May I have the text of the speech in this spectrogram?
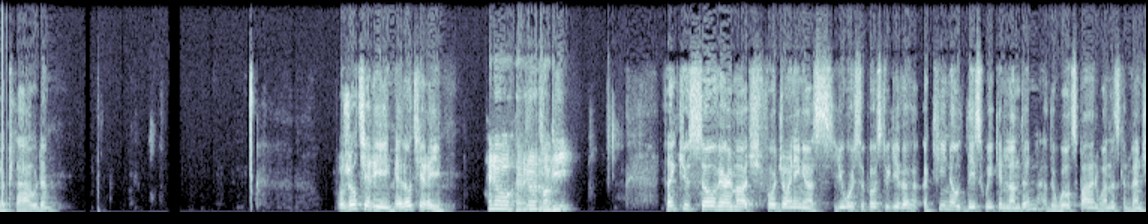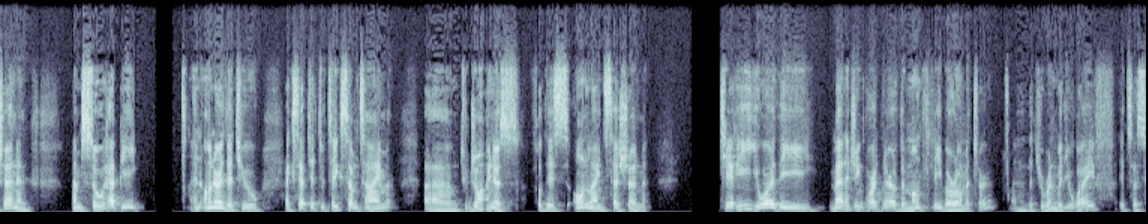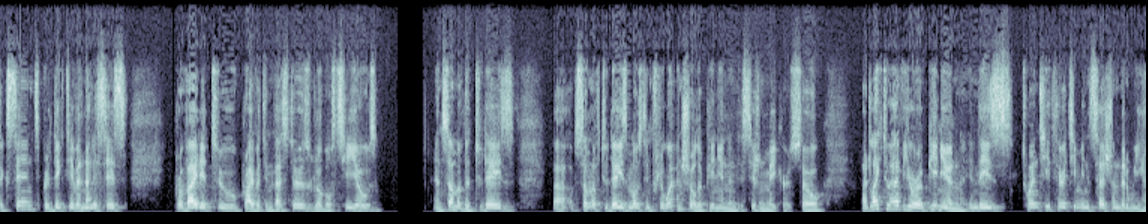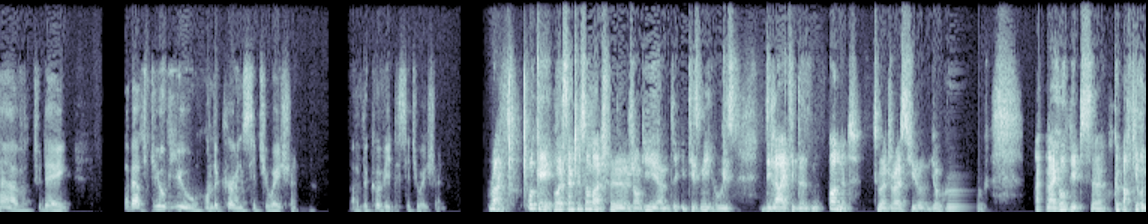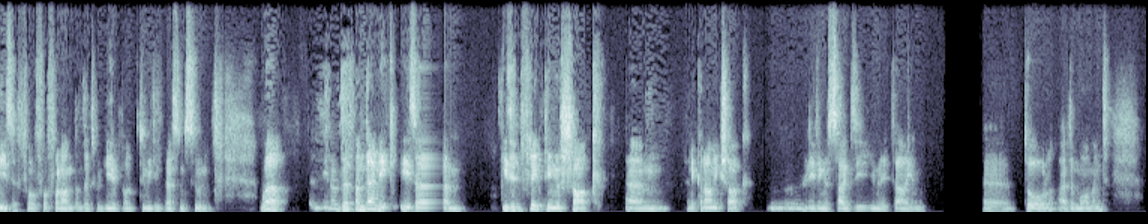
the cloud. Bonjour Thierry. Hello Thierry. Hello, hello Jean-Guy. Thank you so very much for joining us. You were supposed to give a, a, keynote this week in London at the World Spa and Wellness Convention, and I'm so happy and honored that you accepted to take some time um, to join us for this online session. Thierry, you are the managing partner of the monthly barometer uh, that you run with your wife. It's a succinct predictive analysis provided to private investors, global CEOs, and some of the today's uh, some of today's most influential opinion and decision makers. So I'd like to have your opinion in these 20, 30 minute session that we have today about your view on the current situation of the COVID situation. Right. Okay. Well, thank you so much, uh, Jean-Guy. And it is me who is delighted and honored to address your, your group. And I hope it's uh, que partie remise for, for, for London that we'll be able to meet in person soon. Well, you know, the pandemic is um, is inflicting a shock, um, an economic shock, leaving aside the humanitarian uh, toll at the moment,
